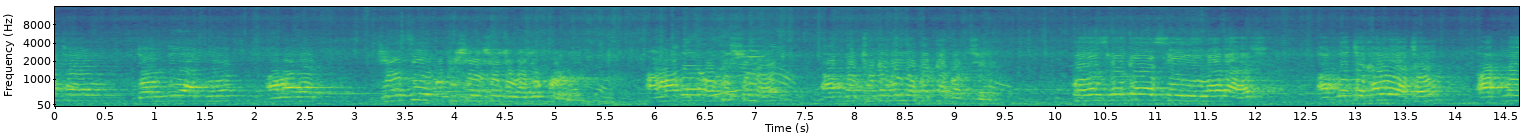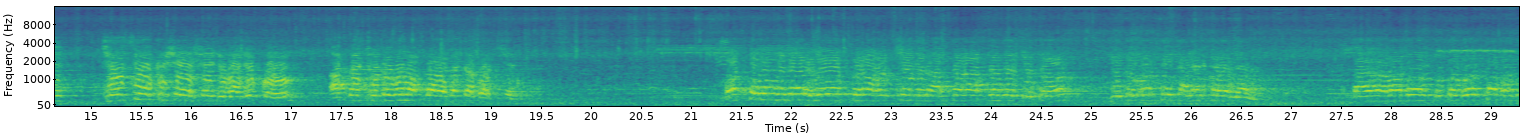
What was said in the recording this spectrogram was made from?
আছেন জলদি আপনি আমাদের জিওসি অফিসে এসে যোগাযোগ করুন। আমাদের অফিস শুনে আপনার ছোট বোন অপেক্ষা করছে। কলেজবেগে শ্রী লীলা দাস, আপনি যেখানেই আছেন, আপনি জিওসি অফিসে এসে যোগাযোগ করুন। আপনার ছোট বোন আপনার অপেক্ষা করছে। বর্তমানে যে অনুরোধ করা হচ্ছে যে আপনারা আপনাদের জুতো জুতো করতে কানেক্ট করে নেন। কারণ আমাদের দুটো ঘরটা বন্ধ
